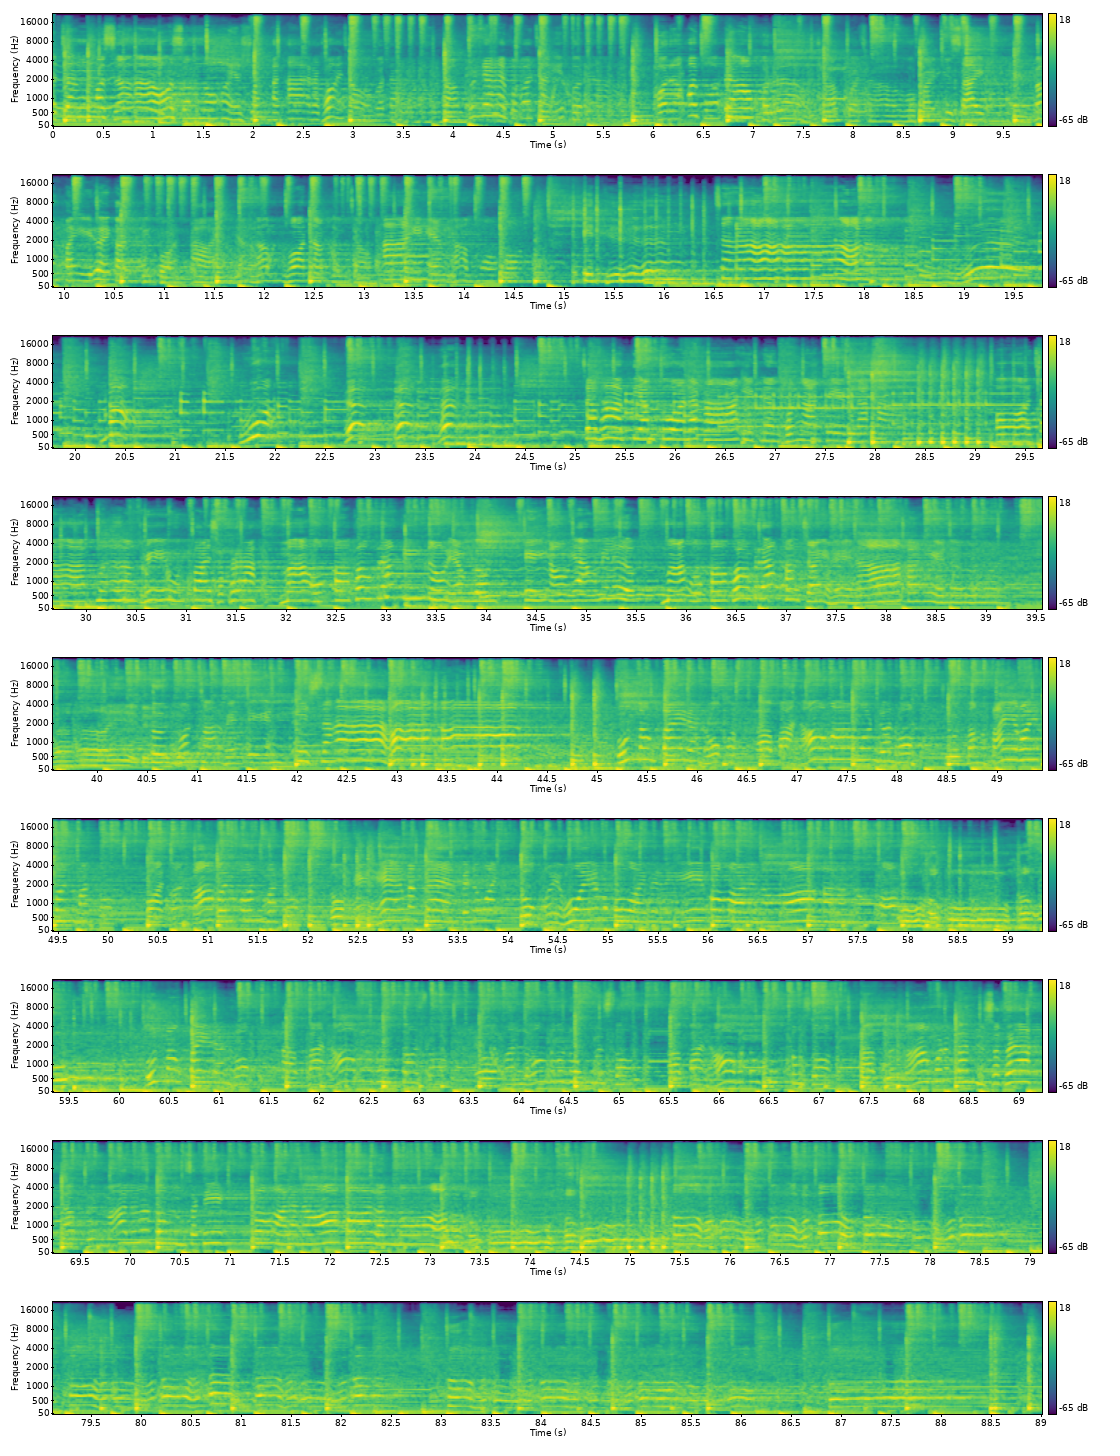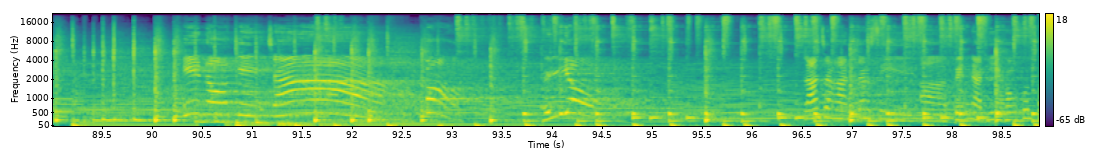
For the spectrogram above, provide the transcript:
ก็จังว่าสาวสมน้อยสมพันอารักคอยเจ้าก็ตามตามคนได้บอกว่าใจเปล่าวปวดร้อยปวดร้าวปวดร้าวชาวกว่าชาวไปอยู่ใส่บังไปด้วยกันเปก่อนอายยังห้ำหอนน้ำหนึ่งเจ้าอายยังห้ำมอนคิดถึงเจ้าเจ้าภาพเตรียมตัวนะคะ อีกหนึ่งผลงานเพลงนะคะ ออกจากเมืองริ้วไฟชคระมาอกอ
